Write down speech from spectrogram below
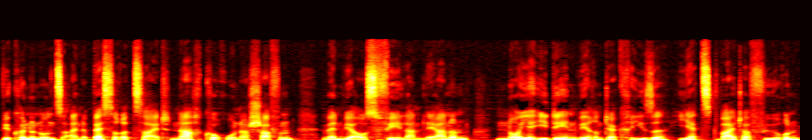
Wir können uns eine bessere Zeit nach Corona schaffen, wenn wir aus Fehlern lernen, neue Ideen während der Krise jetzt weiterführen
